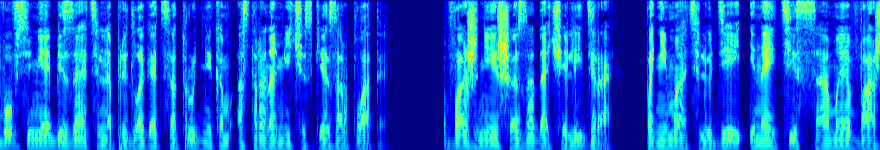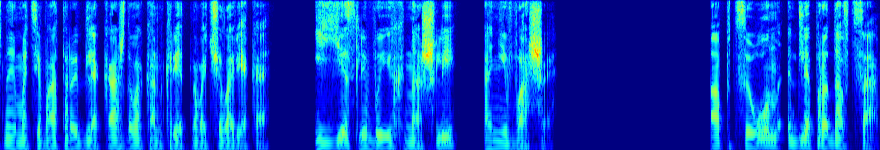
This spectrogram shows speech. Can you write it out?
вовсе не обязательно предлагать сотрудникам астрономические зарплаты. Важнейшая задача лидера – понимать людей и найти самые важные мотиваторы для каждого конкретного человека. И если вы их нашли, они ваши. Опцион для продавца.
